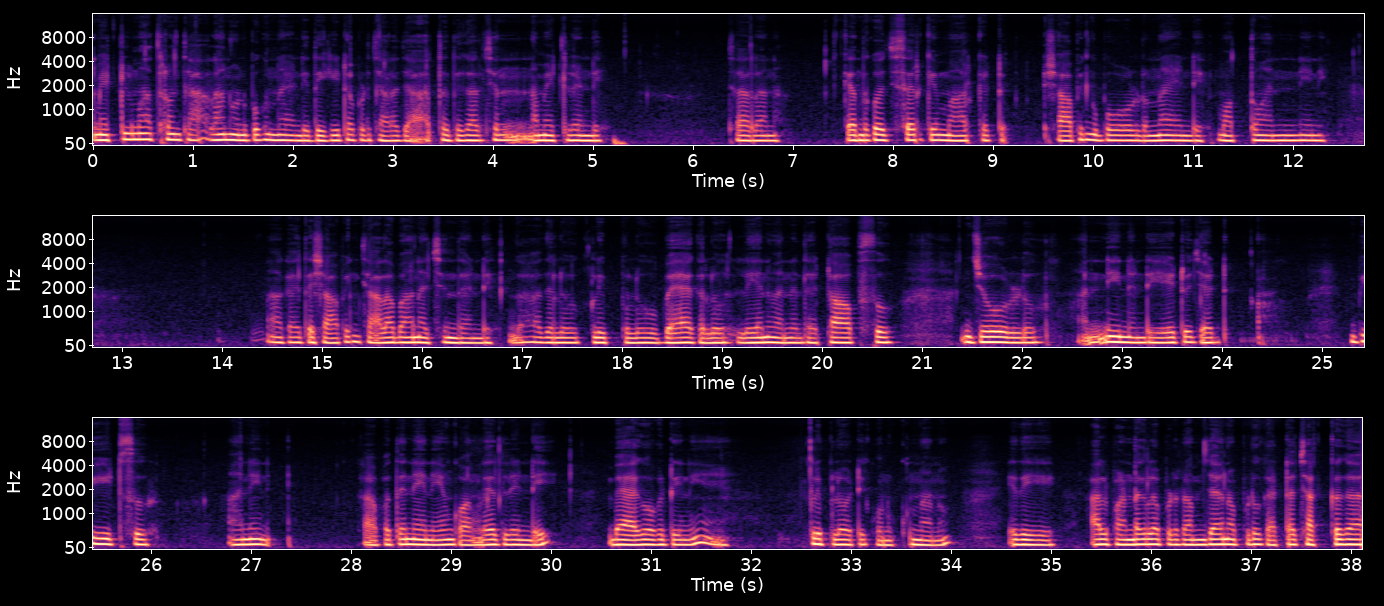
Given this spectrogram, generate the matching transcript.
మెట్లు మాత్రం చాలా నునుపుకున్నాయండి. దిగేటప్పుడు చాలా జాగ్రత్త దిగాలి చిన్న మెట్లు అండి చాలా కిందకు వచ్చేసరికి మార్కెట్ షాపింగ్ బోర్డు ఉన్నాయండి మొత్తం అన్నీని. నాకైతే షాపింగ్ చాలా బాగా నచ్చిందండి. గాజులు క్లిప్పులు బ్యాగులు లేనివన్నీ టాప్స్ జోళ్ళు అన్నీనండి ఏ టు జెడ్ బీట్స్ అని కాకపోతే నేనేం కొనలేదులేండి. బ్యాగ్ ఒకటిని క్లిప్లో ఒకటి కొనుక్కున్నాను. ఇది వాళ్ళ పండగలప్పుడు రంజాన్ అప్పుడు గట్టా చక్కగా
